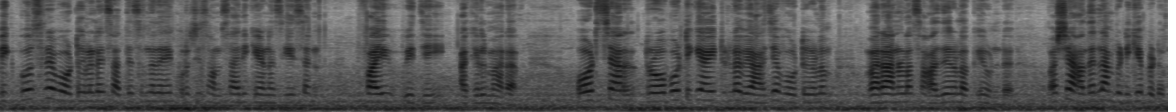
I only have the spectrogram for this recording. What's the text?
ബിഗ് ബോസിലെ വോട്ടുകളുടെ സത്യസന്ധതയെക്കുറിച്ച് സംസാരിക്കുകയാണ് സീസൺ ഫൈവ് വിജയ് അഖിൽ മാരാർ ഹോട്ട്സ്റ്റാറിൽ റോബോട്ടിക്കായിട്ടുള്ള വ്യാജ വോട്ടുകളും വരാനുള്ള സാധ്യതകളൊക്കെ ഉണ്ട്. പക്ഷേ അതെല്ലാം പിടിക്കപ്പെടും.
